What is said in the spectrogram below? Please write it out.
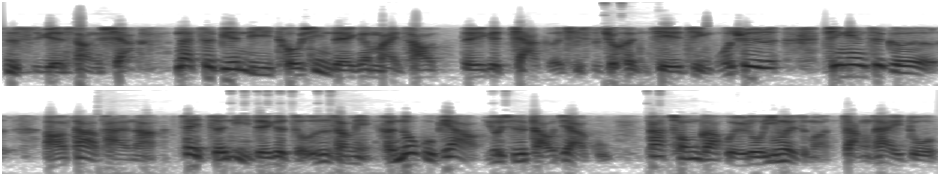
四十元上下，那这边离投信的一个买超的一个价格其实就很接近。我觉得今天这个啊大盘啊，在整体的一个走势上面，很多股票，尤其是高价股，它冲高回落，因为什么？涨太多。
